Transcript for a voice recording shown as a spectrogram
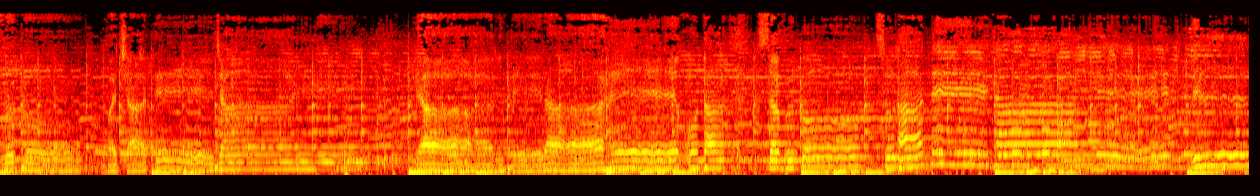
سب کو بچاتے جائیں گے پیار تیرا ہے خدا، سب کو سناتے جائیں گے دل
